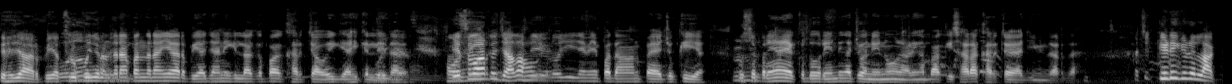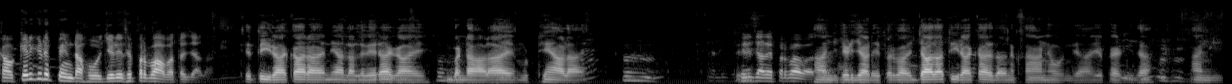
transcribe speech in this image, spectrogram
ਤੇ 1000 ਰੁਪਏ ਅਥਰੂ ਪੁੰਜ 15 15000 ਰੁਪਇਆ ਯਾਨੀ ਕਿ ਲਗਭਗ ਖਰਚਾ ਹੋ ਹੀ ਗਿਆ ਸੀ ਕਿੱਲੇ ਦਾ। ਇਸ ਵਾਰ ਤੇ ਜ਼ਿਆਦਾ ਹੋ ਗਿਆ। ਲਓ ਜੀ ਜਿਵੇਂ ਪਦਾਨ ਪੈ ਚੁੱਕੀ ਆ ਉਹ ਸਪਰੇਆਂ ਇੱਕ ਦੋ ਰਹਿੰਦੀਆਂ ਝੋਨੇ ਨੂੰ ਹੋਣ ਵਾਲੀਆਂ ਬਾਕੀ ਸਾਰਾ ਖਰਚਾ ਹੋਇਆ ਜ਼ਿਮੀਂਦਾਰ ਦਾ। ਅੱਛਾ ਕਿਹੜੇ ਕਿਹੜੇ ਇਲਾਕਾ ਕਿਹੜੇ ਕਿਹੜੇ ਪਿੰਡ ਆ ਹੋਰ ਜਿਹੜੇ ਇੱਥੇ ਪ੍ਰਭਾਵਿਤ ਆ ਜ਼ਿਆਦਾ? ਤੇ ਧੀਰਾ ਘਰ ਆ ਨਿਹਾਲਾ ਲਵੇਰਾ ਹੈਗਾ ਏ ਬੰਡਾਲਾ ਏ ਮੁੱਠਿਆਂ ਵਾਲਾ ਏ। ਜ਼ਿਆਦਾ ਆ ਹਾਂਜੀ ਜਿਹੜੇ ਜਾੜੇ ਪ੍ਰਭਾਵ ਜ਼ਿਆਦਾ ਧੀਰਾ ਘਰ ਦਾ ਨੁਕਸਾਨ ਹੋਣ ਡਿਆ ਇਹ ਪੈੜੀ ਦਾ ਹਾਂਜੀ।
